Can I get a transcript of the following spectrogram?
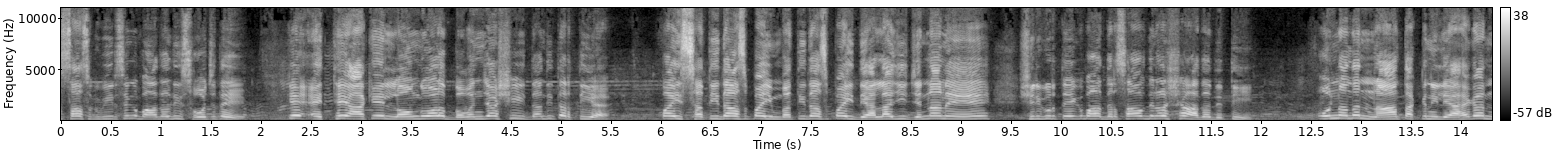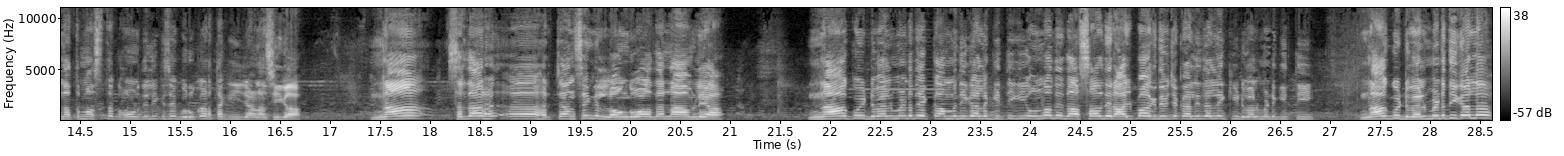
ਸਾ ਸੁਖਬੀਰ ਸਿੰਘ ਬਾਦਲ ਦੀ ਸੋਚ ਤੇ ਕਿ ਇੱਥੇ ਆ ਕੇ ਲੌਂਗੋਵਾਲ 52 ਸ਼ਹੀਦਾਂ ਦੀ ਧਰਤੀ ਹੈ। ਭਾਈ ਸਤੀਦਾਸ, ਭਾਈ ਮਤੀਦਾਸ, ਭਾਈ ਦਿਆਲਾ ਜੀ ਜਿਨ੍ਹਾਂ ਨੇ ਸ੍ਰੀ ਗੁਰੂ ਤੇਗ ਬਹਾਦਰ ਸਾਹਿਬ ਦੇ ਨਾਲ ਸ਼ਹਾਦਤ ਦਿੱਤੀ। ਉਹਨਾਂ ਦਾ ਨਾਂ ਤੱਕ ਨਹੀਂ ਲਿਆ ਹੈਗਾ। ਨਤਮਸਤਕ ਹੋਣ ਦੇ ਲਈ ਕਿਸੇ ਗੁਰੂ ਘਰ ਤੱਕ ਹੀ ਜਾਣਾ ਸੀਗਾ। ਨਾ ਸਰਦਾਰ ਅ, ਹਰਚੰਦ ਸਿੰਘ ਲੌਂਗੋਵਾਲ ਦਾ ਨਾਮ ਲਿਆ। ਨਾ ਕੋਈ ਡਿਵੈਲਪਮੈਂਟ ਦੇ ਕੰਮ ਦੀ ਗੱਲ ਕੀਤੀ ਕਿ ਉਹਨਾਂ ਦੇ 10 ਸਾਲ ਦੇ ਰਾਜ ਭਾਗ ਦੇ ਵਿੱਚ ਅਕਾਲੀ ਦਲ ਨੇ ਕੀ ਡਿਵੈਲਪਮੈਂਟ ਕੀਤੀ? ਨਾ ਕੋਈ ਡਿਵੈਲਪਮੈਂਟ ਦੀ ਗੱਲ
